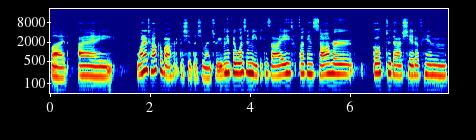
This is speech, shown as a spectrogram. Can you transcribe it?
but I want to talk about her the shit that she went through, even if it wasn't me, because I fucking saw her go through that shit of him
